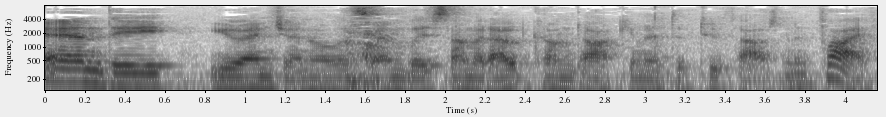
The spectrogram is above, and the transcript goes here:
and the UN General Assembly Summit Outcome Document of 2005.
